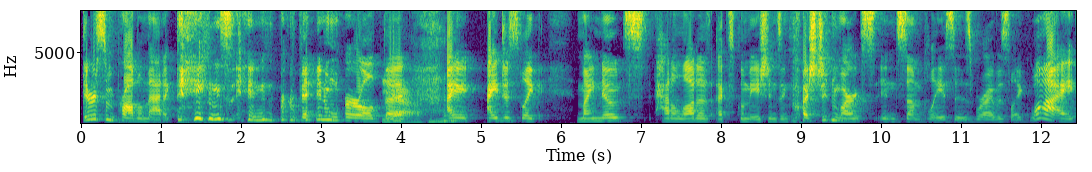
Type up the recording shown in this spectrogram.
there are some problematic things in forbidden world that Yeah. i i just like my notes had a lot of exclamations and question marks in some places where i was like why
